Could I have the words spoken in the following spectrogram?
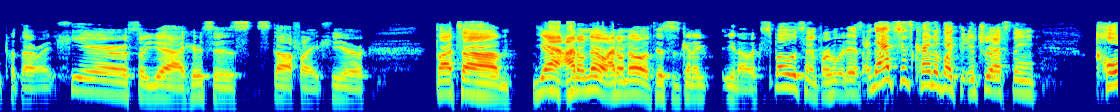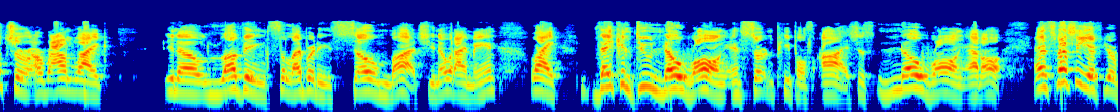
and put that right here. So yeah, here's his stuff right here. But um, yeah, I don't know. I don't know if this is gonna, you know, expose him for who it is. And that's just kind of like the interesting culture around like, you know, loving celebrities so much. You know what I mean? Like they can do no wrong in certain people's eyes, just no wrong at all. And especially if your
